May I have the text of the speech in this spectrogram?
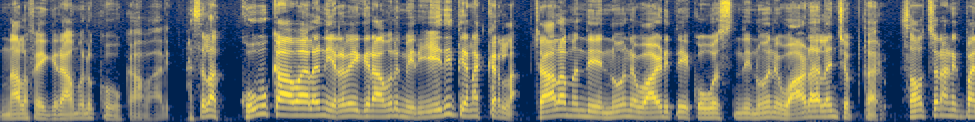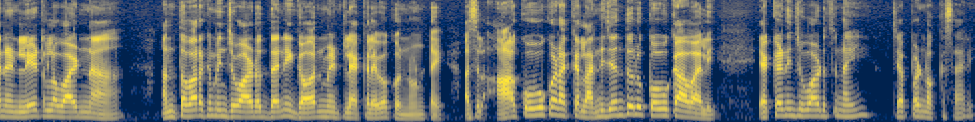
నలభై గ్రాములు కొవ్వు కావాలి. అసలు ఆ కొవ్వు కావాలని ఇరవై గ్రాములు మీరు ఏది తినక్కర్లా. చాలామంది నూనె వాడితే కొవ్వు వస్తుంది నూనె వాడాలని చెప్తారు. సంవత్సరానికి పన్నెండు లీటర్లు వాడినా అంతవరకు మించి వాడొద్దని గవర్నమెంట్ లెక్కలేవో కొన్ని ఉంటాయి. అసలు ఆ కొవ్వు కూడా అక్కర్లే అన్ని జంతువులు కొవ్వు కావాలి. ఎక్కడి నుంచి వాడుతున్నాయి? చెప్పండి ఒక్కసారి.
